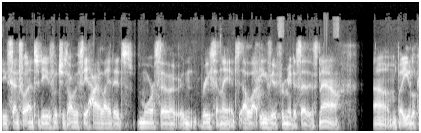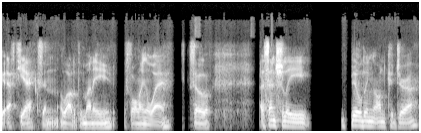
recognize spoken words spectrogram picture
these central entities, which is obviously highlighted more so in recently. It's a lot easier for me to say this now, um, but you look at FTX and a lot of the money falling away. So essentially, building on Kujira,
